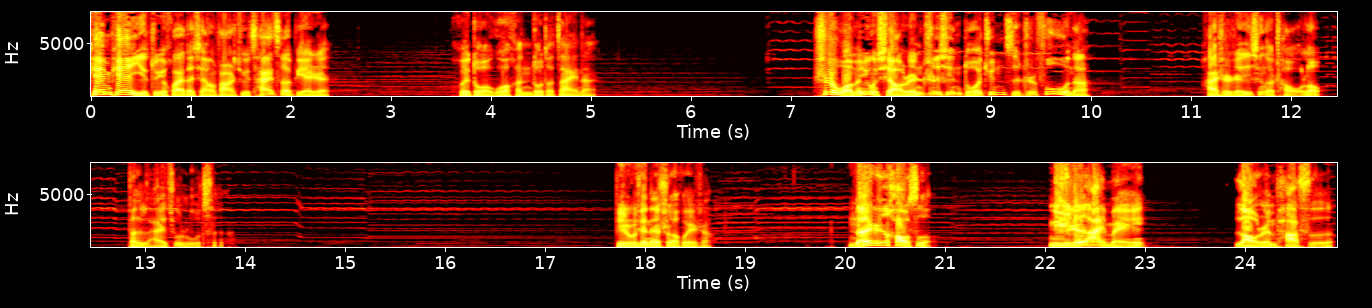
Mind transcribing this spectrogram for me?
偏偏以最坏的想法去猜测别人，会躲过很多的灾难。是我们用小人之心夺君子之腹呢，还是人性的丑陋本来就如此呢？比如现在社会上，男人好色，女人爱美，老人怕死，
